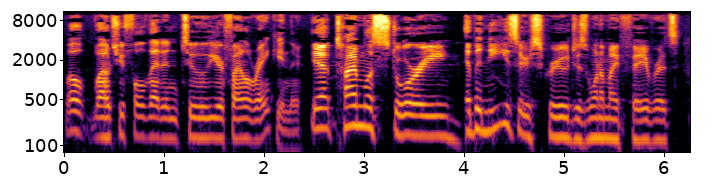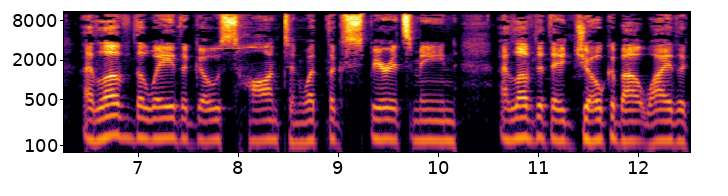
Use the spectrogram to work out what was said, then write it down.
Well, why don't you fold that into your final ranking there? Yeah, timeless story. Ebenezer Scrooge is one of my favorites. I love the way the ghosts haunt and what the spirits mean. I love that they joke about why the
